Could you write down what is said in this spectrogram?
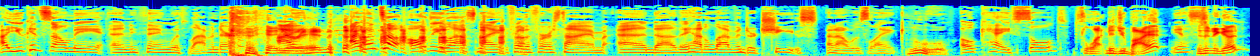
Uh, you can sell me anything with lavender. And you're I, in. I went to Aldi last night for the first time, and uh, they had a lavender cheese, and I was like, Ooh. "Okay, sold." It's li- Did you buy it? Yes. Isn't it any good?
